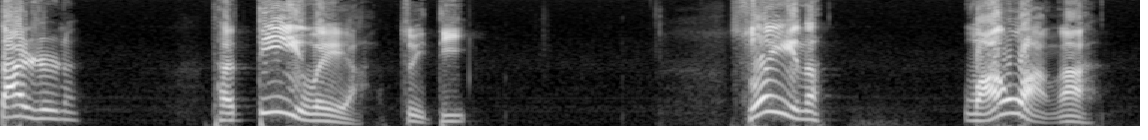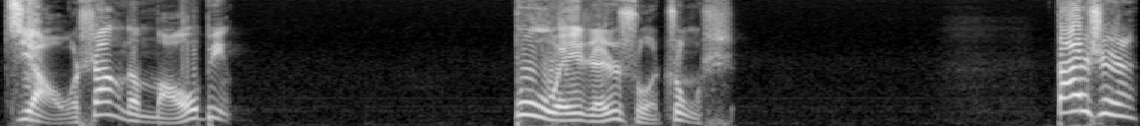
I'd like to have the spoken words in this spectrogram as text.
但是呢，它地位啊最低，所以呢，往往啊脚上的毛病不为人所重视，但是。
